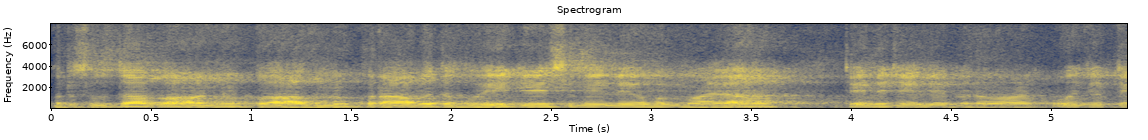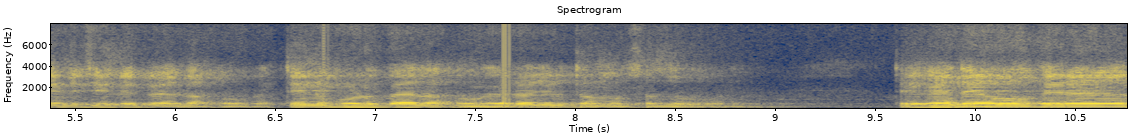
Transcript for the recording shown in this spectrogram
ਪ੍ਰਸੂਤਾ ਭਾਵ ਨੂੰ ਭਾਵ ਨੂੰ ਪ੍ਰਾਪਤ ਹੋਈ, ਜਿਸ ਵੇਲੇ ਉਹ ਮਾਇਆ, ਤਿੰਨ ਚੇਲੇ ਪ੍ਰਵਾਨ ਉਹ ਜੋ ਤਿੰਨ ਚੇਲੇ ਪੈਦਾ ਹੋ ਗਏ, ਤਿੰਨ ਗੁਣ ਪੈਦਾ ਹੋ ਗਏ, ਰਜੋ ਤਮੋ ਸਜੋ ਗੁਣ। ਤੇ ਕਹਿੰਦੇ ਉਹ ਫਿਰ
